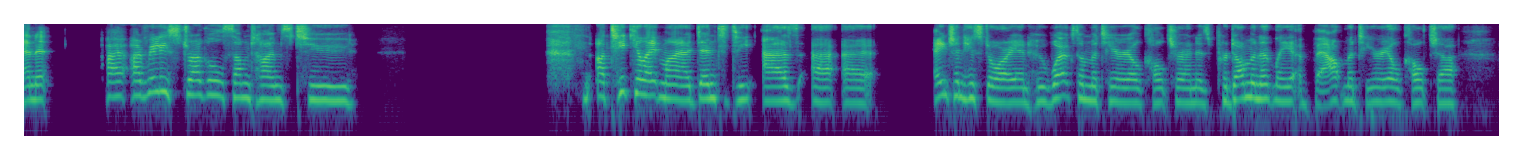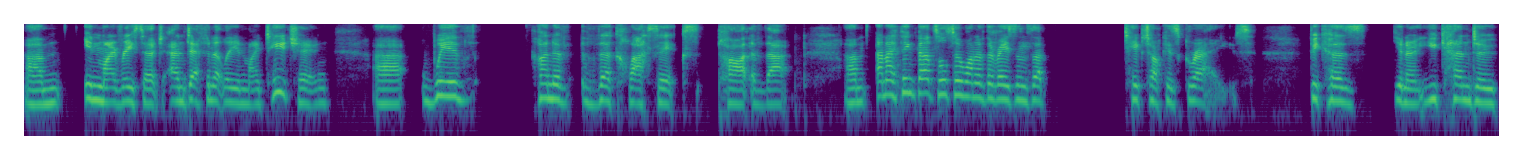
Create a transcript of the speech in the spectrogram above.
and it i i really struggle sometimes to articulate my identity as a, a ancient historian who works on material culture and is predominantly about material culture um, in my research and definitely in my teaching uh, with kind of the classics part of that um, and i think that's also one of the reasons that TikTok is great because, you know, you can do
